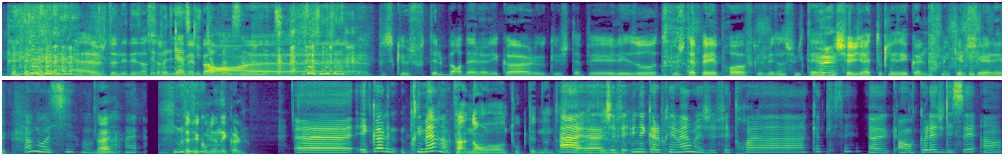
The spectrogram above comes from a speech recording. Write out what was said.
euh, je donnais des insomnies à mes parents 25 euh, parce que je foutais le bordel à l'école, que je tapais les autres, que je tapais les profs, que je les insultais. Je me suis de toutes les écoles dans lesquelles je suis allé. Ah, moi aussi. Ouais? Ouais. T'as fait combien d'écoles? Euh, école primaire? Enfin, non, en tout peut-être Ah, euh, j'ai fait une école primaire, mais j'ai fait 3, 4 lycées. Euh, en collège, lycée, 1,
